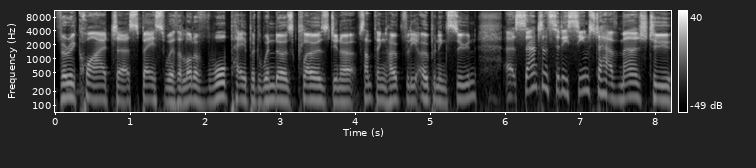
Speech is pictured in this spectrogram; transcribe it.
very quiet uh, space with a lot of wallpapered windows closed. You know, something hopefully opening soon. Uh, Sandton City seems to have managed to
